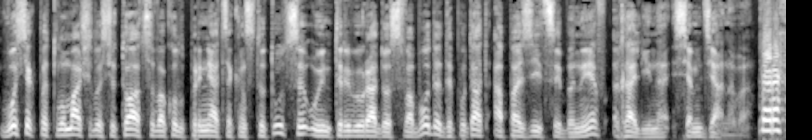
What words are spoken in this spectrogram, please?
Вось як патлумачыла сітуацыю вакол прыняцця канстытуцыі ў інтэрв'ю радыёсвабода дэпутат апазіцыі БНФ Галіна Сямдзянова. Зараз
